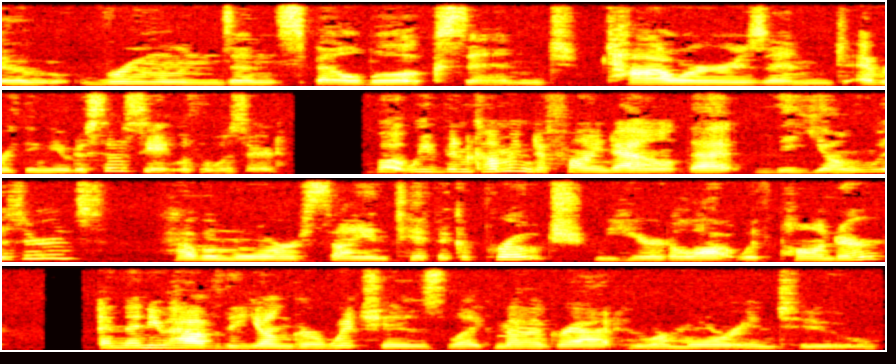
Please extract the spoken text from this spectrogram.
Uh, runes and spell books and towers and everything you'd associate with a wizard. But we've been coming to find out that the young wizards have a more scientific approach. We hear it a lot with Ponder. And then you have the younger witches like Magrat who are more into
